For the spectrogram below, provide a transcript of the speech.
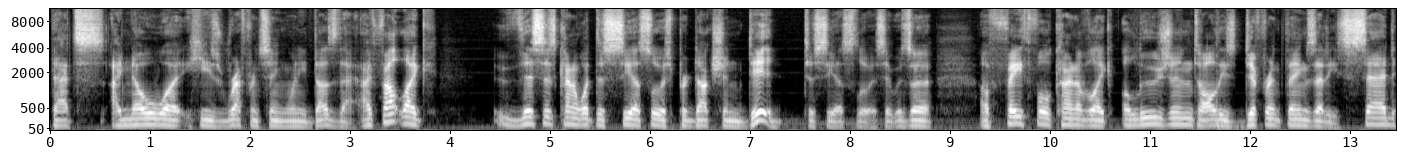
that's I know what he's referencing when he does that. I felt like this is kind of what this C.S. Lewis production did to C.S. Lewis. It was a a faithful kind of like allusion to all these different things that he said.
